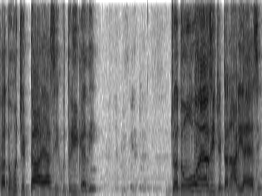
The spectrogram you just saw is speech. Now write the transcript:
ਕਦੋਂ ਚਿੱਟਾ ਆਇਆ ਸੀ? ਕੋਈ ਤਰੀਕ ਹੈ ਦੀ ਜਦੋਂ ਉਹ ਆਇਆ ਸੀ ਚਿੱਟਾ ਨਾਲ ਹੀ ਆਇਆ ਸੀ।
